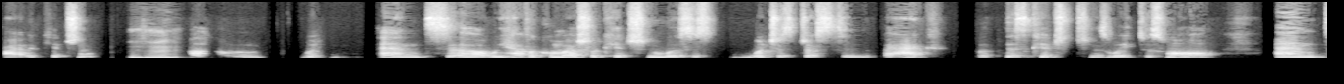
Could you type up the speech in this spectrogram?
private kitchen, mm-hmm. um, with, and uh, we have a commercial kitchen which is which is just in the back. But this kitchen is way too small, and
